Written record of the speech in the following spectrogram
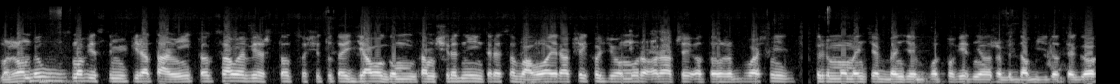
Może on był w zmowie z tymi piratami, to całe, wiesz, to co się tutaj działo go tam średnio interesowało, a raczej chodziło mu raczej o to, żeby właśnie w którym momencie będzie odpowiednio, żeby dobić do tego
